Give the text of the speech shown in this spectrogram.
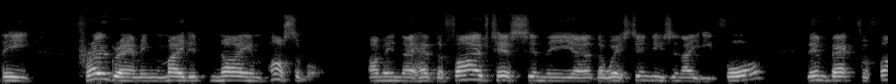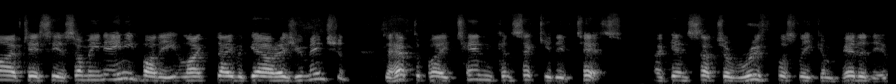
the programming made it nigh impossible. I mean, they had the five tests in the, uh, the West Indies in 84, then back for five tests here. So, I mean, anybody like David Gower, as you mentioned, to have to play 10 consecutive tests against such a ruthlessly competitive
